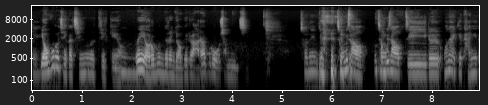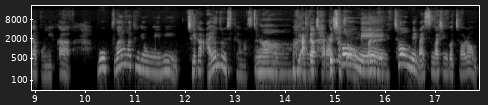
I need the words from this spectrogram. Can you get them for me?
네. 역으로 제가 질문을 드릴게요. 음. 왜 여러분들은 여기를 알아보러 오셨는지. 저는 이제 정비사업, 정비사업지를 워낙 이렇게 다니다 보니까, 뭐, 부가형 같은 경우에는 제가 아현동에서 태어났어요. 아까 잘그 아시죠? 처음에, 네. 처음에 말씀하신 것처럼,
